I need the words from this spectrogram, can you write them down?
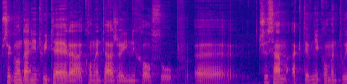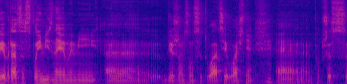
przeglądanie Twittera, komentarze innych osób, e, czy sam aktywnie komentuję wraz ze swoimi znajomymi e, bieżącą sytuację właśnie e, poprzez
